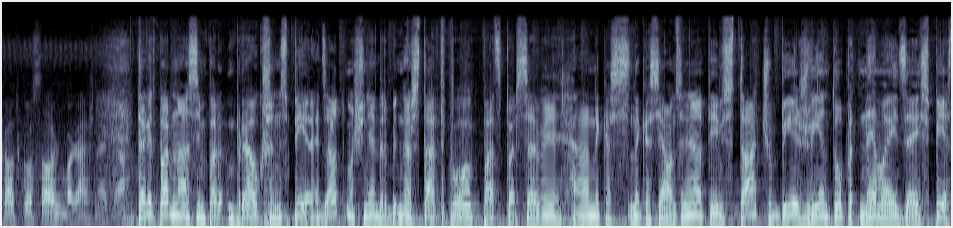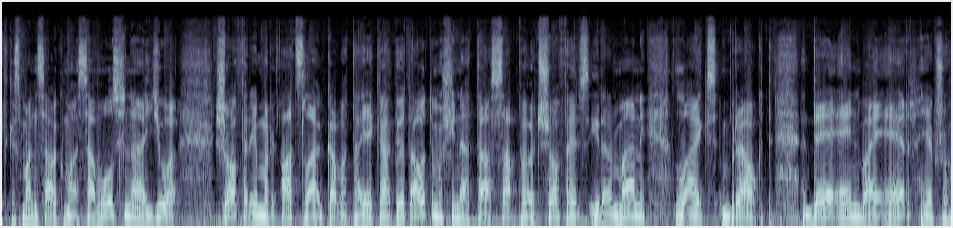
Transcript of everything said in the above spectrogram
kaut ko salikt bagāžniekā. Tagad parunāsim par braukšanas pieredzi. Automašīna iedarbina ar starta pogu pats par sevi nekas, nekas jauns un inovatīvs, taču bieži vien to pat nevajadzēja spiest, kas man sākumā samulsināja, jo šoferiem ar atslēgu kabatā iekāpjot automašīnā, tā saprot, šoferis ir ar mani, laiks braukt. DN vai R, jeb šo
